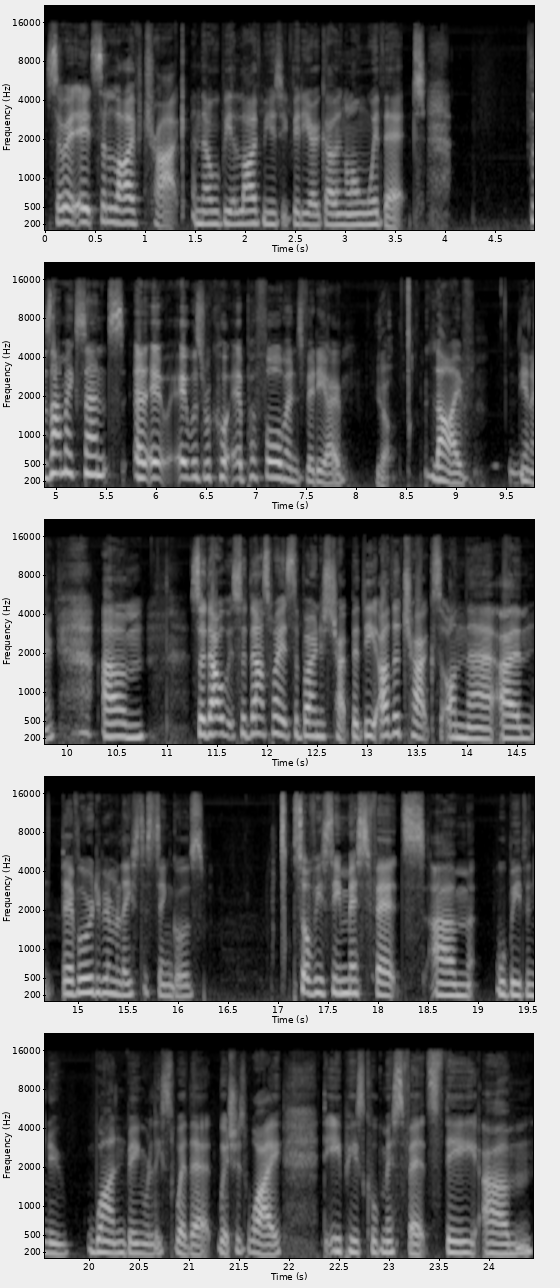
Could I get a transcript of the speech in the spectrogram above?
So it, it's a live track, and there will be a live music video going along with it. Does that make sense? It, it, it was record a performance video Yeah. live, you know. Um, so that so that's why it's a bonus track. But the other tracks on there, um, they've already been released as singles. So obviously, Misfits um, will be the new one being released with it, which is why the EP is called Misfits. The um,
